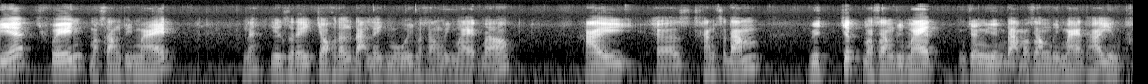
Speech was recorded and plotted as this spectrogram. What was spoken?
វាឆ្វេង1សង់ទីម៉ែត្រ ណាយើងសេរីចុះទៅដាក់លេខ1 1សង់ទីម៉ែត្រមកហើយខាងស្ដាំវាចិត្ត1សង់ទីម៉ែត្រអញ្ចឹងយើងដាក់1សង់ទីម៉ែត្រហើយយើងថ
